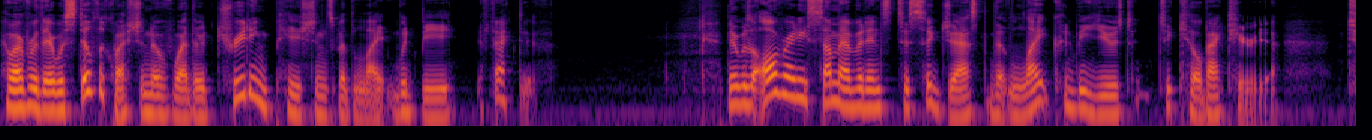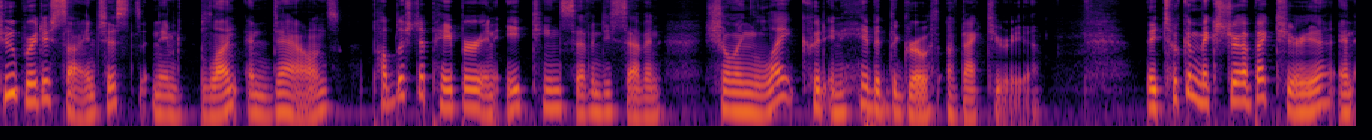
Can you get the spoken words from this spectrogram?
However, there was still the question of whether treating patients with light would be effective. There was already some evidence to suggest that light could be used to kill bacteria. Two British scientists named Blunt and Downs published a paper in 1877 showing light could inhibit the growth of bacteria. They took a mixture of bacteria and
